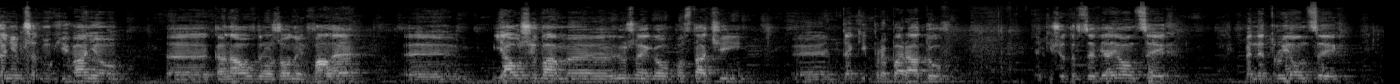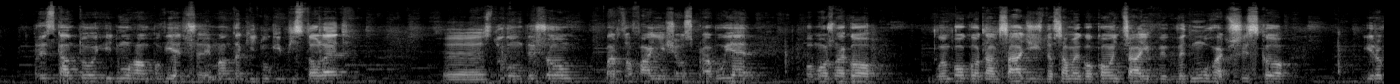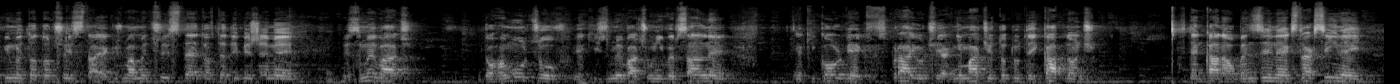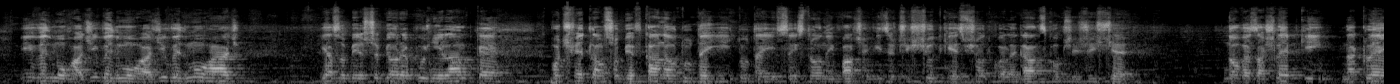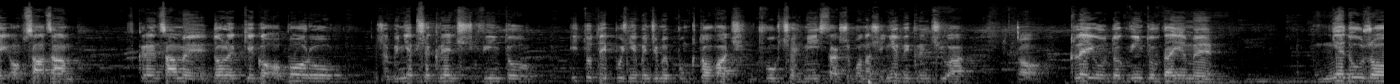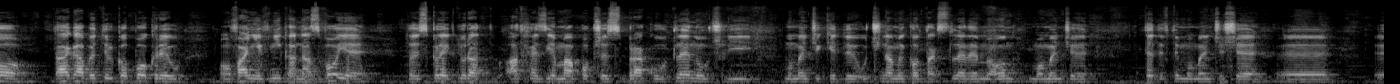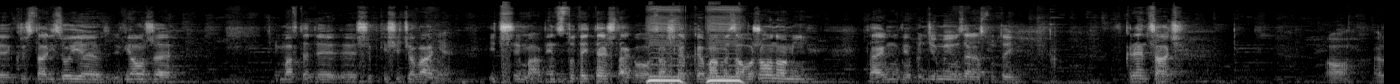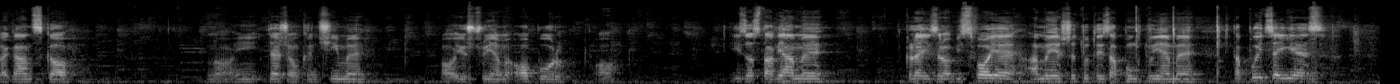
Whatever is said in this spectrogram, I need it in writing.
Czyszczeniu, przedmuchiwaniu e, kanałów drążonych w wale e, ja używam e, różnego postaci takich preparatów jakichś odrdzewiających, penetrujących. Pryskam tu i dmucham powietrze. Mam taki długi pistolet z długą dyszą. Bardzo fajnie się sprawuje, bo można go głęboko tam sadzić do samego końca i wy- wydmuchać wszystko i robimy to do czysta. Jak już mamy czyste, to wtedy bierzemy zmywacz do hamulców, jakiś zmywacz uniwersalny, jakikolwiek w spraju, czy jak nie macie, to tutaj kapnąć w ten kanał benzyny ekstrakcyjnej i wydmuchać, i wydmuchać, i wydmuchać. Ja sobie jeszcze biorę później lampkę, podświetlam sobie w kanał tutaj i tutaj z tej strony i patrzę, widzę czyściutkie jest w środku, elegancko, przejrzyście. Nowe zaślepki na klej obsadzam, wkręcamy do lekkiego oporu, żeby nie przekręcić gwintu i tutaj później będziemy punktować w dwóch, trzech miejscach, żeby ona się nie wykręciła. O, kleju do gwintów dajemy niedużo, tak aby tylko pokrył. On fajnie wnika na zwoje. To jest klej, który adhezję ma poprzez braku tlenu, czyli w momencie, kiedy ucinamy kontakt z tlenem, on w momencie, wtedy w tym momencie się e, e, krystalizuje, wiąże i ma wtedy e, szybkie sieciowanie i trzyma. Więc tutaj też tak, o, zaślepkę mamy założoną i tak jak mówię, będziemy ją zaraz tutaj wkręcać. O, elegancko. No i też ją kręcimy. O, już czujemy opór. O. I zostawiamy. Klej zrobi swoje, a my jeszcze tutaj zapunktujemy. Ta płyca jest,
